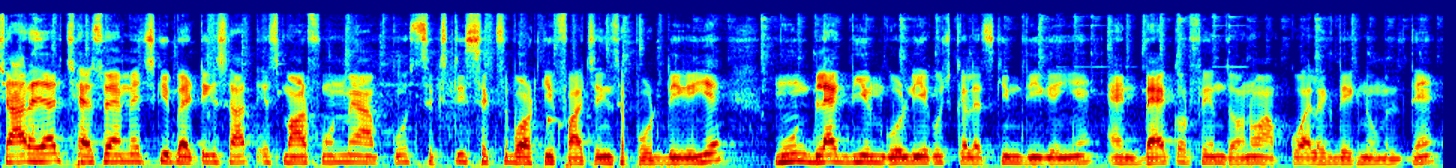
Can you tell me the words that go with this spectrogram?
चार हज़ार छः सौ एम एच की बैटरी के साथ स्मार्टफ़ोन में आपको सिक्सटी सिक्स वॉट की फास्टिंग सपोर्ट दी गई है। मून ब्लैक डी गोल्ड ये कुछ कलर स्कीम दी गई हैं एंड बैक और फ्रेम दोनों आपको अलग देखने को मिलते हैं।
